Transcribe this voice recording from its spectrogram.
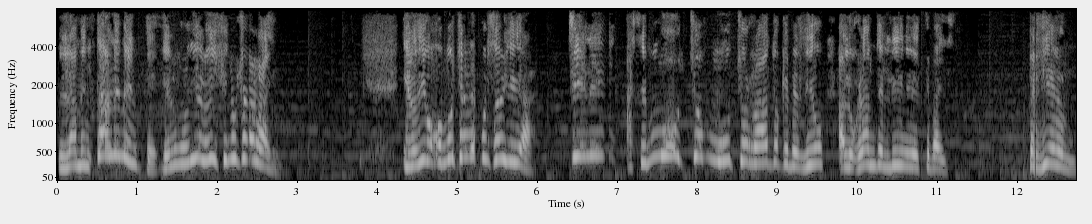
Lamentablemente, y el otro día lo dije en otra radio, y lo digo con mucha responsabilidad, Chile hace mucho, mucho rato que perdió a los grandes líderes de este país perdieron,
